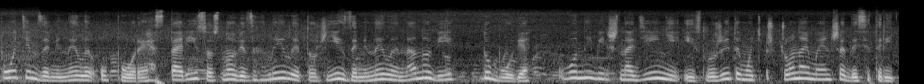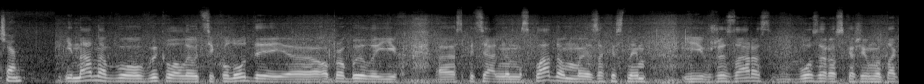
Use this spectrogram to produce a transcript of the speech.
потім замінили опори. Старі соснові згнили, тож їх замінили на нові дубові. Вони більш надійні і служитимуть щонайменше десятиріччя. І наново виклали оці колоди, е, обробили їх е, спеціальним складом захисним. І вже зараз в озеро, скажімо так,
